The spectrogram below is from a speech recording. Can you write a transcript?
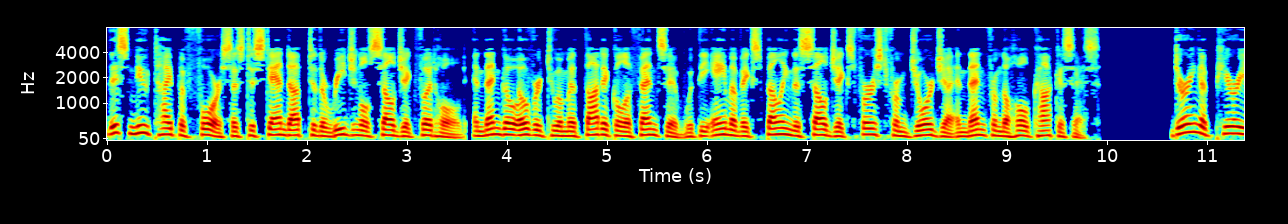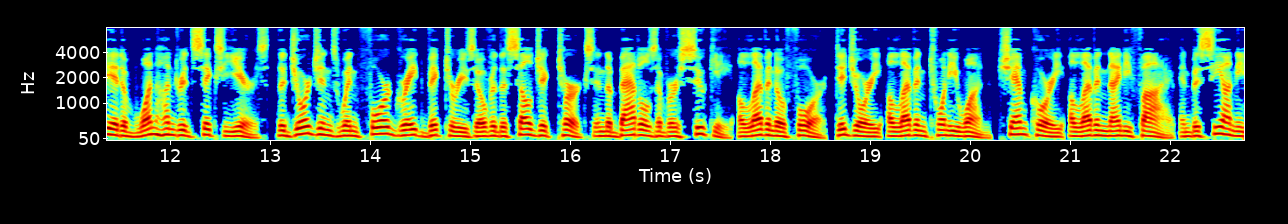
This new type of force is to stand up to the regional Seljuk foothold, and then go over to a methodical offensive with the aim of expelling the Seljuks first from Georgia and then from the whole Caucasus. During a period of 106 years, the Georgians win four great victories over the Seljuk Turks in the battles of Ursuki 1104, Didgori 1121, Shamkori 1195, and Basiani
